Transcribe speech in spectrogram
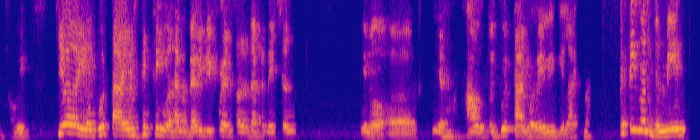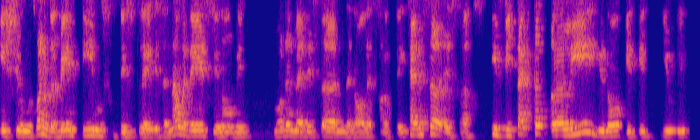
It's always here, you know, good time. I think will have a very different sort of definition. You know, uh, yeah, how a good time will really be like. I think one of the main issues, one of the main themes of this play is that nowadays, you know, with modern medicine and all that sort of thing, cancer is, uh, if detected early, you know, it, it you, you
